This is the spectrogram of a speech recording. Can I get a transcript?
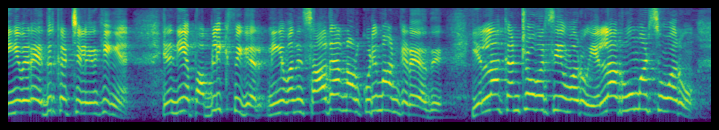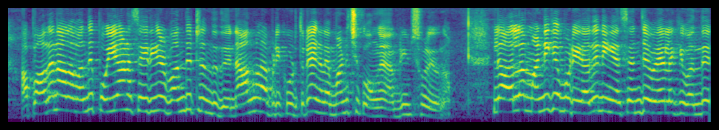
நீங்கள் வேற எதிர்க்கட்சியில் இருக்கீங்க. ஏன்னா நீங்கள் பப்ளிக் ஃபிகர் நீங்கள் வந்து சாதாரண ஒரு குடிமகன் கிடையாது. எல்லா கண்ட்ரோவர்சியும் வரும். எல்லா ரூமர்ஸும் வரும். அப்போ அதனால வந்து பொய்யான செய்திகள் வந்துட்டு இருந்தது. நாங்களும் அப்படி கொடுத்துட்டோம். எங்களை மன்னிச்சுக்கோங்க அப்படின்னு சொல்லியிருந்தோம். இல்ல அதெல்லாம் மன்னிக்க முடியாது. நீங்க செஞ்ச வேலைக்கு வந்து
